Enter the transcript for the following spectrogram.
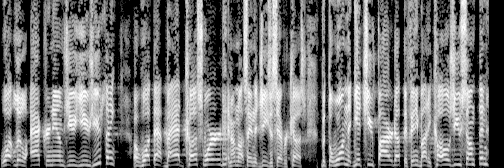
what little acronyms you use, you think of what that bad cuss word, and I'm not saying that Jesus ever cussed, but the one that gets you fired up if anybody calls you something,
